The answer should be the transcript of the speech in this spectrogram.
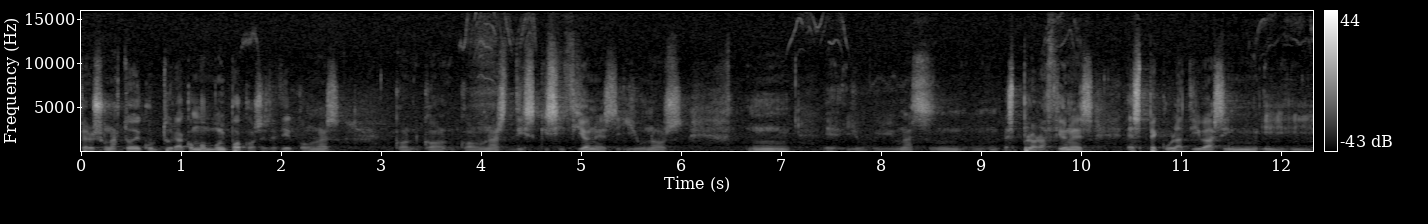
pero es un acto de cultura como muy pocos, es decir, con unas, con, con- unas disquisiciones y, unos, mm, eh, y- y unas mm, exploraciones especulativas y, y- y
